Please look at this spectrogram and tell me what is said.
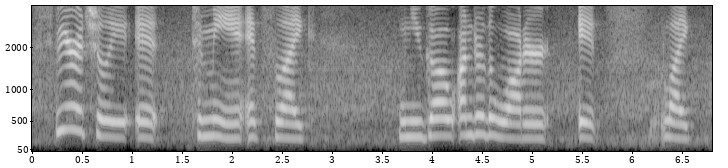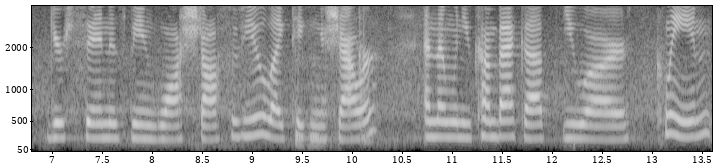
spiritually, it to me, it's like when you go under the water, it's like your sin is being washed off of you, like taking a shower. And then when you come back up, you are clean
